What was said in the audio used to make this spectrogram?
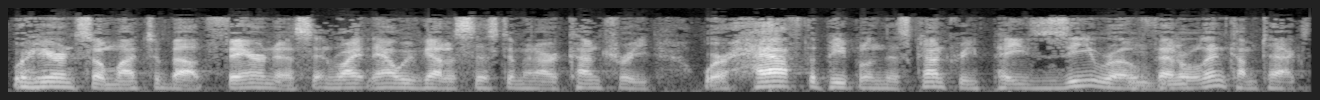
We're hearing so much about fairness, and right now we've got a system in our country where half the people in this country pay 0 federal income tax.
